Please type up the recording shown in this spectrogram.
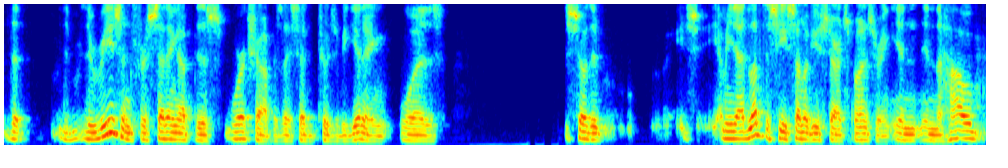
the the, the reason for setting up this workshop, as I said towards the beginning, was so that it's, I mean, I'd love to see some of you start sponsoring. In in the How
